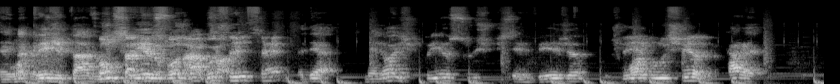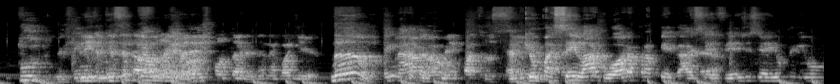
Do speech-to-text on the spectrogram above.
É inacreditável. Vamos os saber, eu vou lá. Gostei, sério. Ideia, melhores preços de cerveja, os Tem rótulo cheiro. cara, tudo. Ele tem que você tá é um falando maneira negócio. espontânea, não é negócio de. Não, não tem nada, não. É porque eu passei lá agora pra pegar as É. cervejas e aí eu peguei um,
